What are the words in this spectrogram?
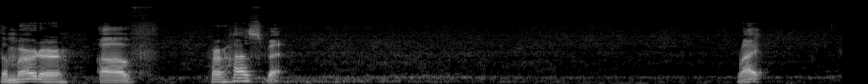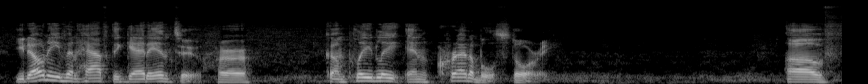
the murder of her husband. Right? You don't even have to get into her completely incredible story of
